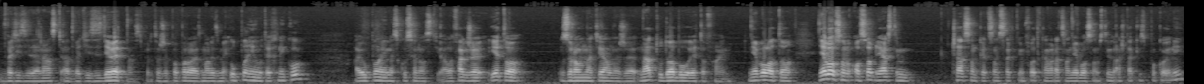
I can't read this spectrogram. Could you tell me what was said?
2011 a 2019, pretože poprvé mali sme úplne inú techniku aj úplne iné skúsenosti. Ale fakt, že je to zrovnateľné, že na tú dobu je to fajn. Nebolo to, nebol som osobne, ja s tým časom, keď som sa k tým fotkám vracal, nebol som s tým až taký spokojný,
